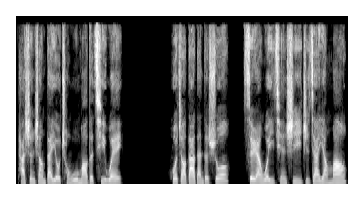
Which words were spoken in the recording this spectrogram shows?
他身上带有宠物猫的气味。火爪大胆地说：“虽然我以前是一只家养猫，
